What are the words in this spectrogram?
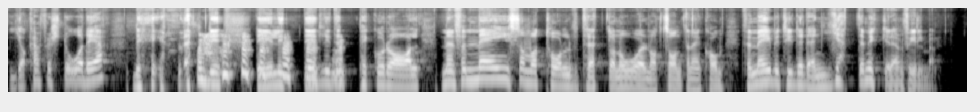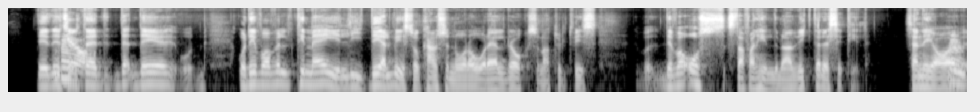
jag kan förstå det. Det, det, det är ju lite, det är lite pekoral, men för mig som var 12-13 år, något sånt när den kom, för mig betyder den jättemycket den filmen. Det, det, ja. det, det, det, och det var väl till mig delvis, och kanske några år äldre också naturligtvis, det var oss Staffan Hildebrand riktade sig till. Sen är jag, mm.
